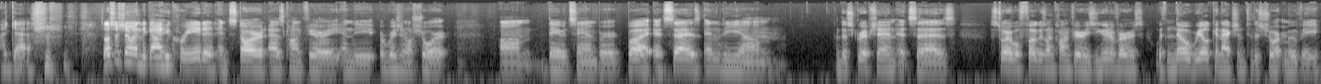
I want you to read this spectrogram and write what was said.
I guess. it's also showing the guy who created and starred as Kung Fury in the original short, um, David Sandberg. But it says in the um, description, it says, story will focus on Kung Fury's universe with no real connection to the short movie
